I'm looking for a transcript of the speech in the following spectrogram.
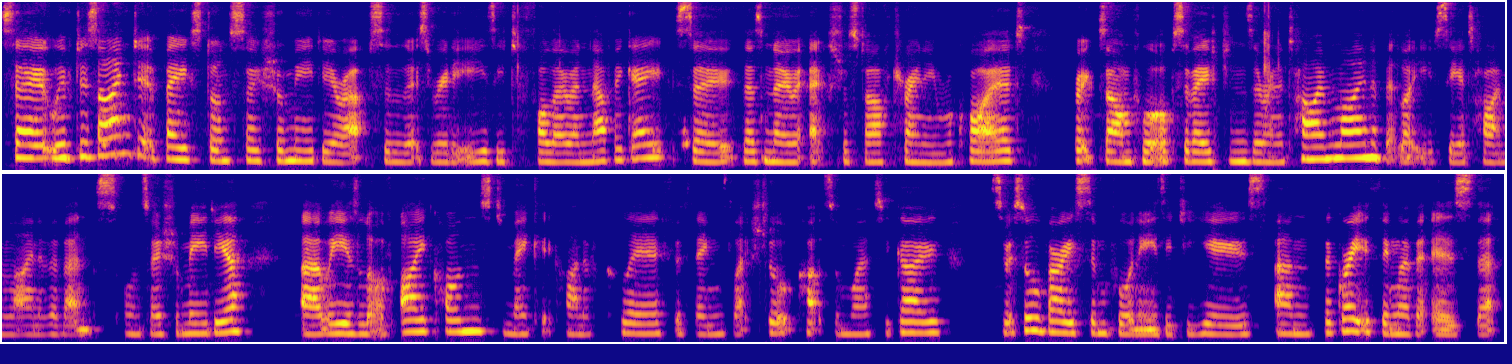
So, we've designed it based on social media apps so that it's really easy to follow and navigate. So, there's no extra staff training required. For example, observations are in a timeline, a bit like you see a timeline of events on social media. Uh, we use a lot of icons to make it kind of clear for things like shortcuts and where to go. So it's all very simple and easy to use. And the great thing with it is that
